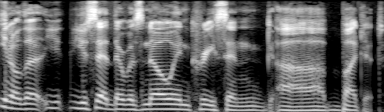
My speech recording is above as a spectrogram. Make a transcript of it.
you know, the you, you said there was no increase in uh, budget,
